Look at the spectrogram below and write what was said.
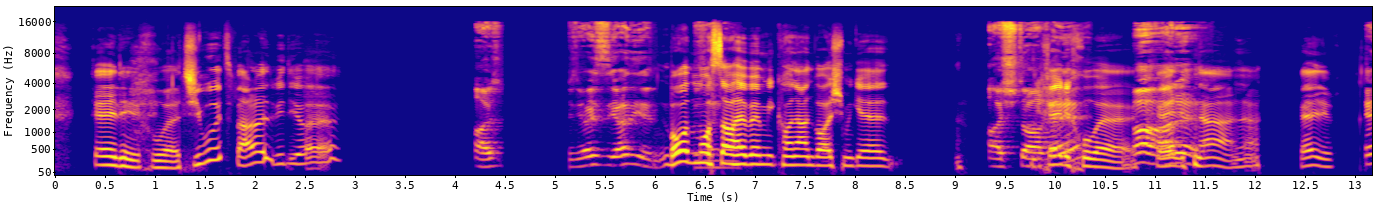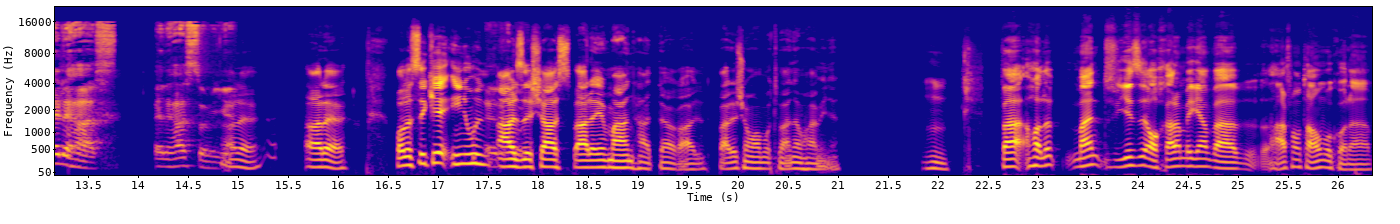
خیلی خوبه. چی بود؟ فراد ویدیو؟ آش ویدیوهای زیادی بابا مصاحبه می‌کنن باش میگه. آشتاقه؟ خیلی خوبه. خیلی آره. نه نه. خیلی خیلی هست. خیلی هست تو میگه. آره. آره. خلاصه که این اون. ارزش است برای من حداقل. برای شما مطمئنم همینه. و حالا من یه ز آخرم بگم و حرفمو تمام بکنم.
